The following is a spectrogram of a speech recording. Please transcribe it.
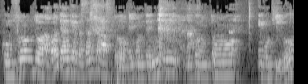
confronto a volte anche abbastanza aspro nei contenuti, ma con un tono emotivo,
